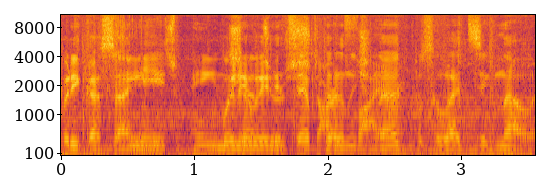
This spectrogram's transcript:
При касании болевые рецепторы начинают посылать сигналы.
